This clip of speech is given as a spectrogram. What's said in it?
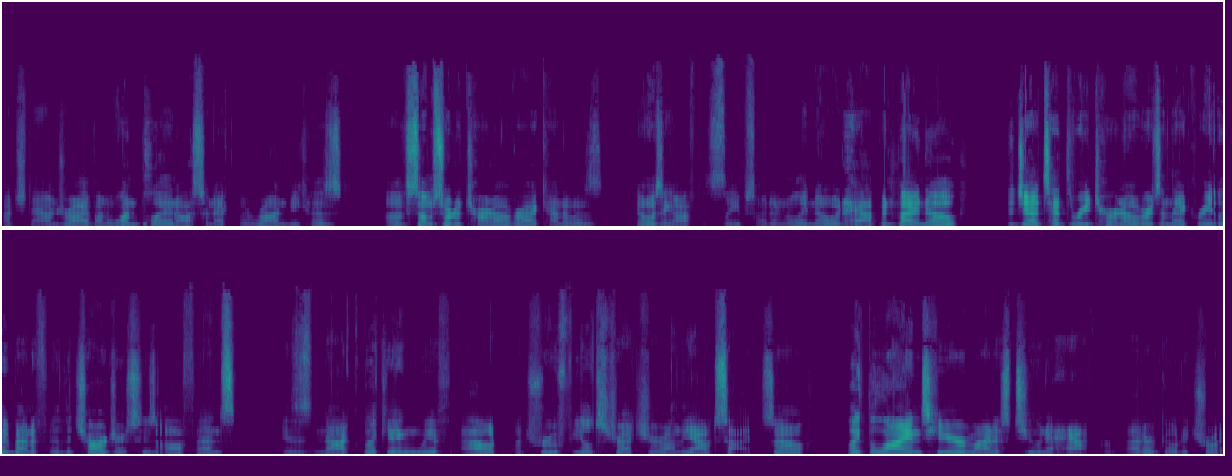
touchdown drive on one play an Austin Ekeler run because of some sort of turnover. I kind of was dozing off to sleep, so I didn't really know what happened, but I know the Jets had three turnovers and that greatly benefited the Chargers whose offense is not clicking without a true field stretcher on the outside. So, like the Lions here, minus two and a half or better, go Detroit.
